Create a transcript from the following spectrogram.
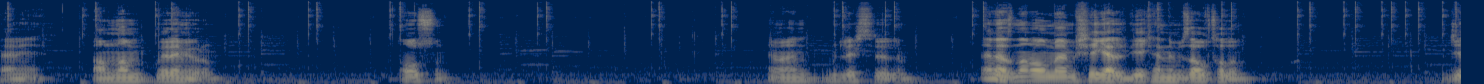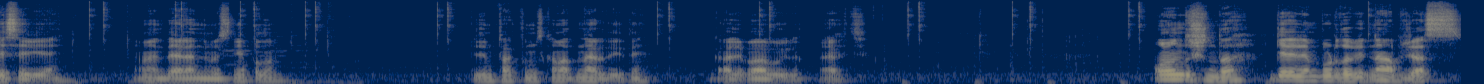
Yani anlam veremiyorum. Olsun. Hemen birleştirelim. En azından olmayan bir şey geldi diye kendimizi avutalım. C seviye. Hemen değerlendirmesini yapalım. Bizim taktığımız kanat neredeydi? Galiba buydu. Evet. Onun dışında gelelim burada bir ne yapacağız?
